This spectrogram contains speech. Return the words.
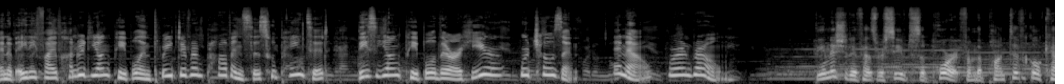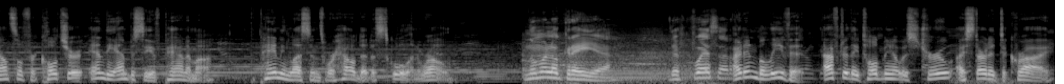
And of 8,500 young people in three different provinces who painted, these young people that are here were chosen. And now we're in Rome. The initiative has received support from the Pontifical Council for Culture and the Embassy of Panama. The painting lessons were held at a school in Rome. No me lo creía. I didn't believe it. After they told me it was true, I started to cry.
